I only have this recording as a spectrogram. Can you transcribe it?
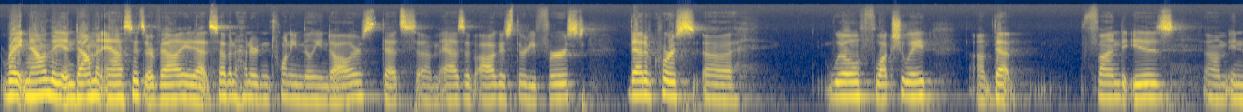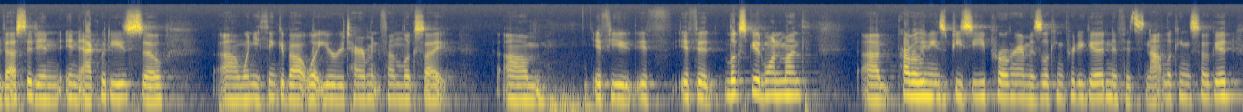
Right now, the endowment assets are valued at $720 million. That's um, as of August 31st. That, of course, uh, will fluctuate. Um, that fund is um, invested in, in equities. So uh, when you think about what your retirement fund looks like, um, if, you, if, if it looks good one month, uh, probably means the PCE program is looking pretty good. And if it's not looking so good,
